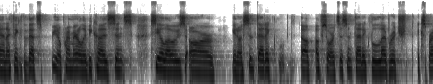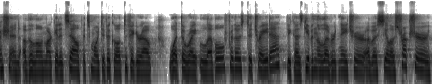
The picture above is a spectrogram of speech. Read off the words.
and I think that that's you know primarily because since CLOs are you know synthetic of, of sorts, a synthetic leverage expression of the loan market itself, it's more difficult to figure out what the right level for those to trade at because given the levered nature of a CLO structure,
